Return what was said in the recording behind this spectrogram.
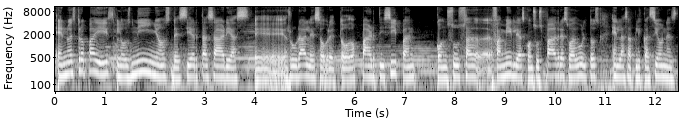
En nuestro país, los niños de ciertas áreas eh, rurales, sobre todo, participan con sus ah, familias, con sus padres o adultos en las aplicaciones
